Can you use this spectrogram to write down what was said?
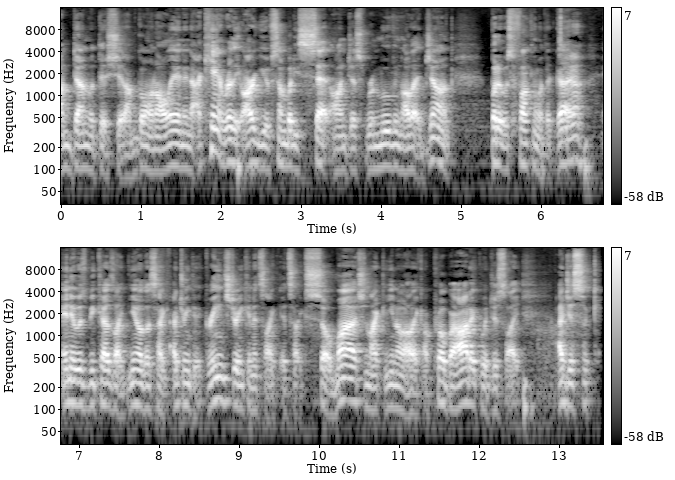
I'm done with this shit. I'm going all in, and I can't really argue if somebody's set on just removing all that junk. But it was fucking with their gut, Yeah. and it was because like you know this like I drink a greens drink and it's like it's like so much, and like you know like a probiotic would just like I just like,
